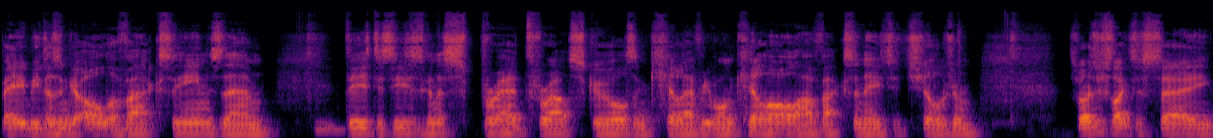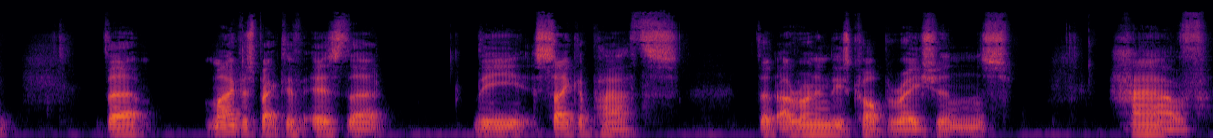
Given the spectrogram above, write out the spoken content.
baby doesn't get all the vaccines, then these diseases are going to spread throughout schools and kill everyone, kill all our vaccinated children. So I'd just like to say that my perspective is that the psychopaths that are running these corporations have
